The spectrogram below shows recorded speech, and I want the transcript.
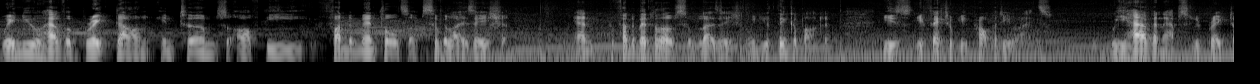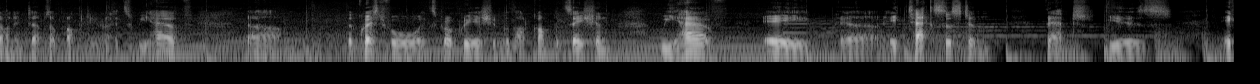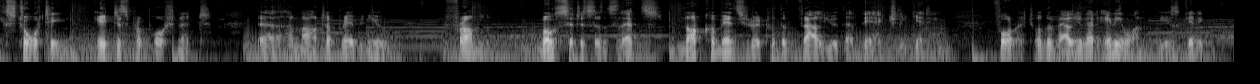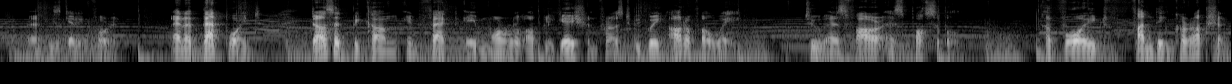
when you have a breakdown in terms of the fundamentals of civilization, and the fundamental of civilization, when you think about it, is effectively property rights. We have an absolute breakdown in terms of property rights. We have um, the quest for expropriation without compensation. We have a uh, a tax system that is extorting a disproportionate uh, amount of revenue from most citizens that's not commensurate with the value that they're actually getting for it or the value that anyone is getting uh, is getting for it. And at that point does it become in fact a moral obligation for us to be going out of our way to as far as possible avoid funding corruption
